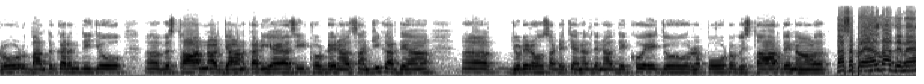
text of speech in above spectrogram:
ਰੋਡ ਬੰਦ ਕਰਨ ਦੀ ਜੋ ਵਿਸਥਾਰ ਨਾਲ ਜਾਣਕਾਰੀ ਹੈ ਅਸੀਂ ਤੁਹਾਡੇ ਨਾਲ ਸਾਂਝੀ ਕਰਦੇ ਹਾਂ। ਜੁੜੇ ਰਹੋ ਸਾਡੇ ਚੈਨਲ ਦੇ ਨਾਲ। ਦੇਖੋ ਇਹ ਜੋ ਰਿਪੋਰਟ ਵਿਸਥਾਰ ਦੇ ਨਾਲ। 10 ਅਪ੍ਰੈਲ ਦਾ ਦਿਨ ਹੈ।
